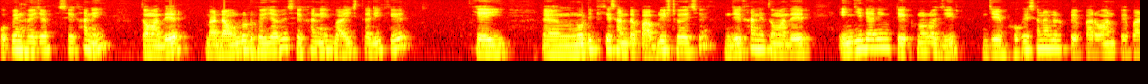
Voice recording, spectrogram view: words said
ওপেন হয়ে যাবে। সেখানেই তোমাদের বা ডাউনলোড হয়ে যাবে। সেখানেই বাইশ তারিখের এই নোটিফিকেশানটা পাবলিশড হয়েছে, যেখানে তোমাদের ইঞ্জিনিয়ারিং টেকনোলজির যে ভোকেশনালের পেপার ওয়ান পেপার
